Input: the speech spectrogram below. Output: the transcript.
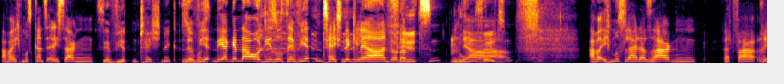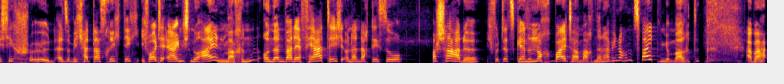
Aber ich muss ganz ehrlich sagen, Serviertentechnik? Servierten, ja genau, die so Serviertentechnik lernt oder Filzen? Blumenfilzen? Aber ich muss leider sagen, das war richtig schön. Also mich hat das richtig, ich wollte eigentlich nur einen machen und dann war der fertig und dann dachte ich so, oh schade, ich würde jetzt gerne noch weitermachen. Dann habe ich noch einen zweiten gemacht. Aber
